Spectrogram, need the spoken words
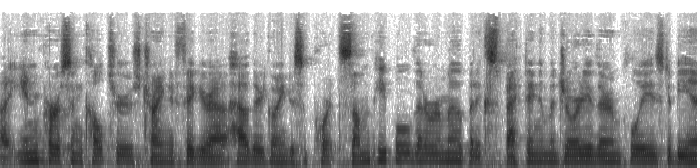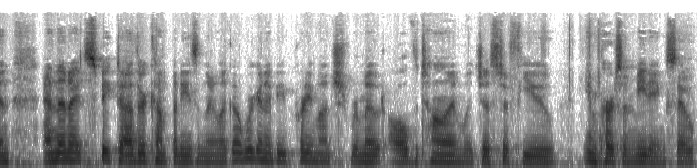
uh, in-person cultures trying to figure out how they're going to support some people that are remote but expecting a majority of their employees to be in. And then I'd speak to other companies and they're like oh we're going to be pretty much remote all the time with just a few in-person meetings. So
